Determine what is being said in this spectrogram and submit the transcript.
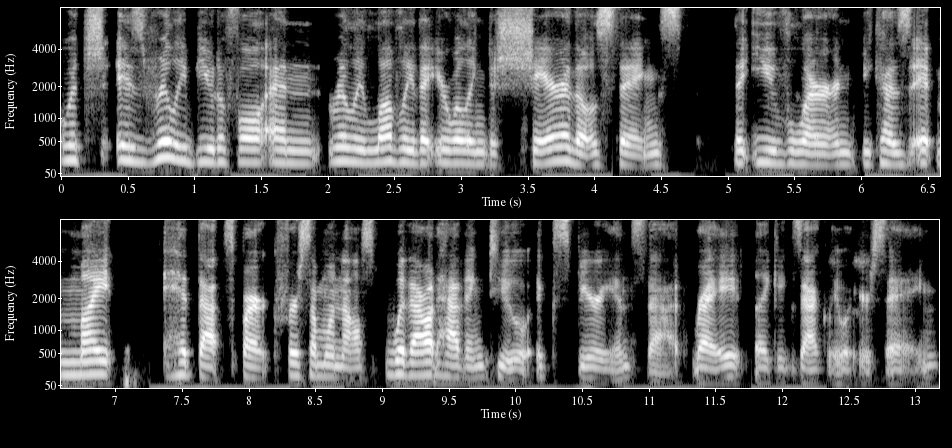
which is really beautiful and really lovely that you're willing to share those things that you've learned because it might hit that spark for someone else without having to experience that, right? Like exactly what you're saying.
